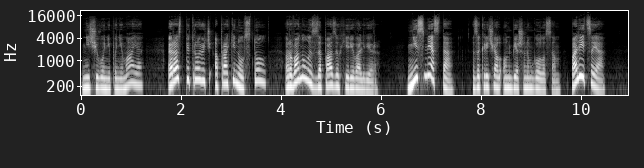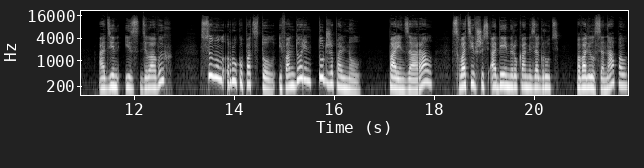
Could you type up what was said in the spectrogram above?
Ничего не понимая, Эраст Петрович опрокинул стол, рванул из-за пазухи револьвер. «Не с места!» — закричал он бешеным голосом. «Полиция!» Один из деловых сунул руку под стол, и Фандорин тут же пальнул. Парень заорал, схватившись обеими руками за грудь, повалился на пол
